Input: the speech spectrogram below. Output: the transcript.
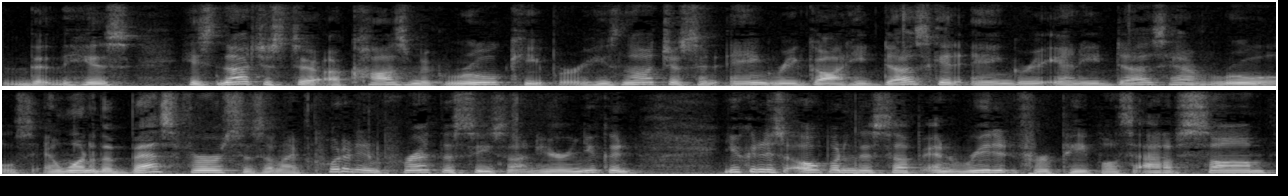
that his, he's not just a, a, cosmic rule keeper. He's not just an angry God. He does get angry and he does have rules. And one of the best verses, and I put it in parentheses on here, and you can you can just open this up and read it for people. It's out of Psalm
